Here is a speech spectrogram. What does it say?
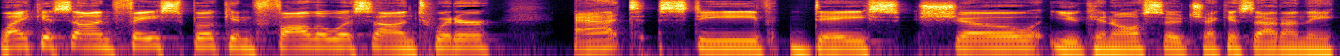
Like us on Facebook and follow us on Twitter at Steve Deace Show. You can also check us out on the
